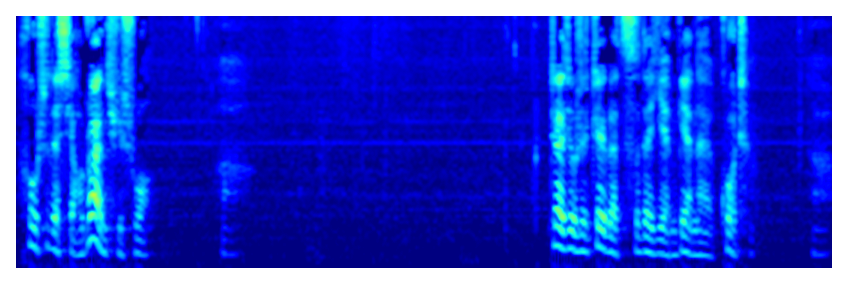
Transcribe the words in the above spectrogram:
后世的小篆去说，啊！这就是这个词的演变的过程，啊！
